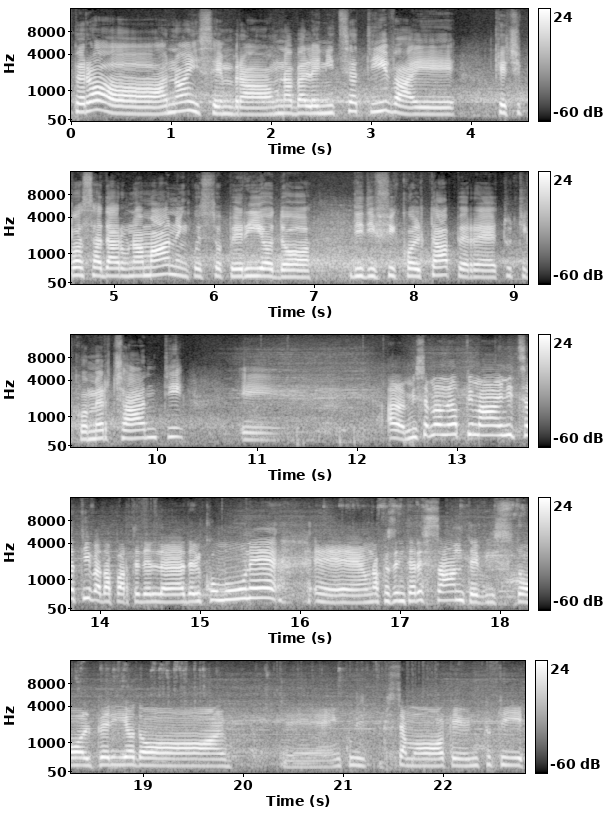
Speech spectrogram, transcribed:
però a noi sembra una bella iniziativa e che ci possa dare una mano in questo periodo di difficoltà per tutti i commercianti. E... Allora, mi sembra un'ottima iniziativa da parte del, del comune, è una cosa interessante visto il periodo eh, cui stiamo, che tutti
